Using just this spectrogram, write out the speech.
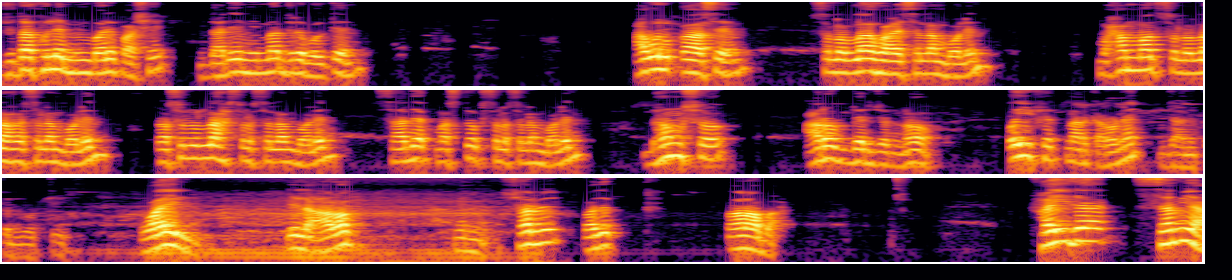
জুতা খুলে মিম্বারের পাশে দাঁড়িয়ে মিম্বার ধরে বলতেন, আবুল কাসেম সাল্লাল্লাহু আলাইহি সাল্লাম বলেন, মোহাম্মদ আলাইহি সাল্লাম বলেন রসুল্লাহ আলাইহি সাল্লাম বলেন, সাদেক মাস্তুক আলাইহি সাল্লাম বলেন, ধ্বংস আরবদের জন্য ওই ফিতনার কারণে জানি পূর্ববর্তী ওয়াইল লিল আরব মিন শারি তারাবা। ফাইজা সামিয়া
